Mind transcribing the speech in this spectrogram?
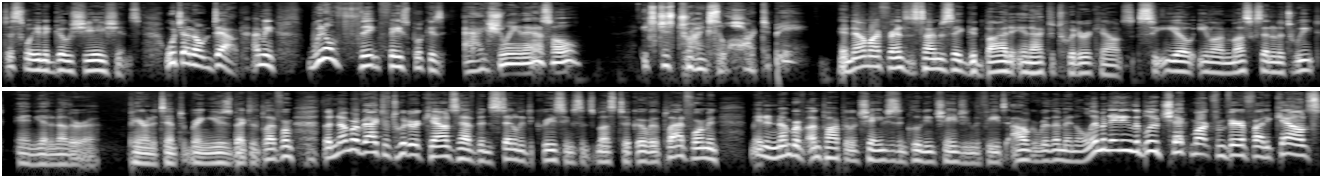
to sway negotiations, which I don't doubt. I mean, we don't think Facebook is actually an asshole. It's just trying so hard to be. And now, my friends, it's time to say goodbye to inactive Twitter accounts. CEO Elon Musk said in a tweet, and yet another uh, apparent attempt to bring users back to the platform. The number of active Twitter accounts have been steadily decreasing since Musk took over the platform and made a number of unpopular changes, including changing the feed's algorithm and eliminating the blue check mark from verified accounts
